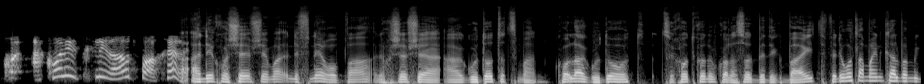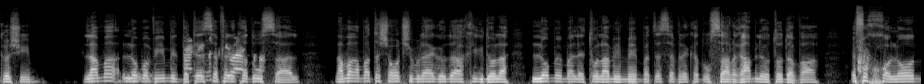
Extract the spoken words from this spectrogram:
הכל- הכל יתחיל להיראות פה אחרת. אני חושב שלפני אירופה, אני חושב שהאגודות עצמן, כל האגודות צריכות קודם כל לעשות בדק בית ולראות למה אין קהל במגרשים. למה לא מביאים את בתי איתך. לכדורסל? למה רמת השרון, שהיא אולי האגודה הכי גדולה, לא ממלאת עולם עם אה, בתי ספר לכדורסל? רמלה אותו דבר. איפה חולון?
